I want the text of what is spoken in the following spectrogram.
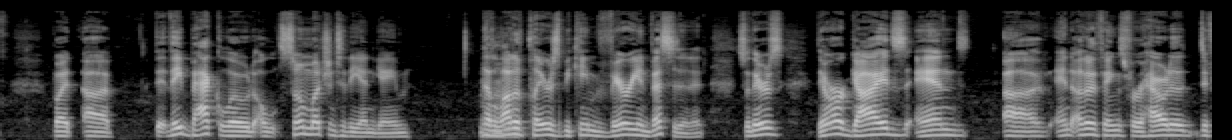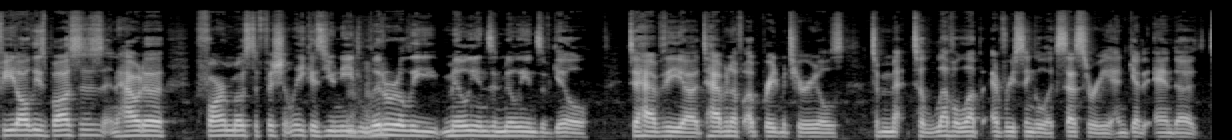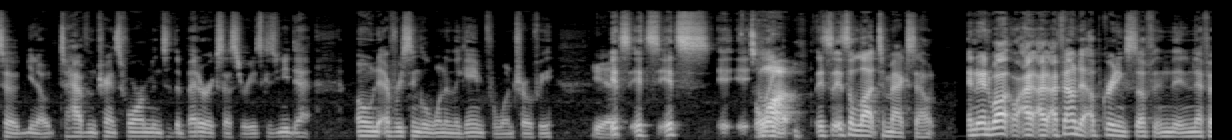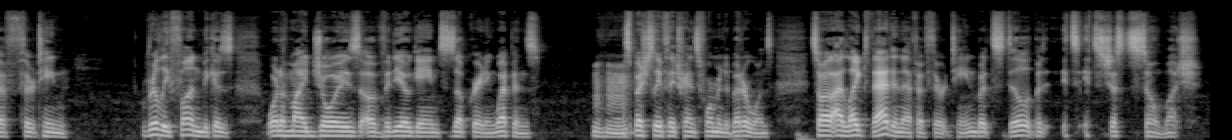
but uh they, they backload a- so much into the end game that a lot Mhm. of players became very invested in it. So there's there are guides and uh and other things for how to defeat all these bosses and how to farm most efficiently because you need Mhm. literally millions and millions of gil to have the uh, to have enough upgrade materials to me- to level up every single accessory and get and uh, to you know to have them transform into the better accessories because you need to own every single one in the game for one trophy. yeah, It's it's it's it- it's a like, lot. it's it's a lot to max out. And and while I I- I found upgrading stuff in in FF13 really fun because one of my joys of video games is upgrading weapons, hmm especially if they transform into better ones. So I, I liked that in FF13, but still, but it's it's just so much.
